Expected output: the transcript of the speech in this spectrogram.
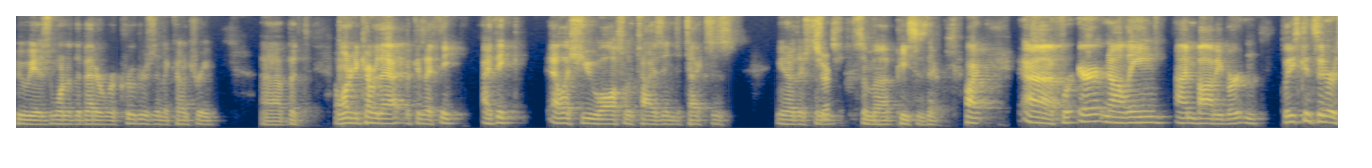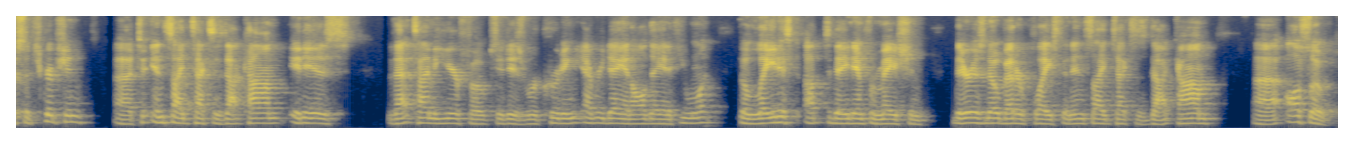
who is one of the better recruiters in the country. Uh, but I wanted to cover that because I think I think LSU also ties into Texas. You know, there's some sure. some uh, pieces there. All right, uh, for Eric Nahlin, I'm Bobby Burton. Please consider a subscription uh, to InsideTexas.com. It is that time of year, folks. It is recruiting every day and all day. And if you want the latest up to date information, there is no better place than InsideTexas.com. Uh, also,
